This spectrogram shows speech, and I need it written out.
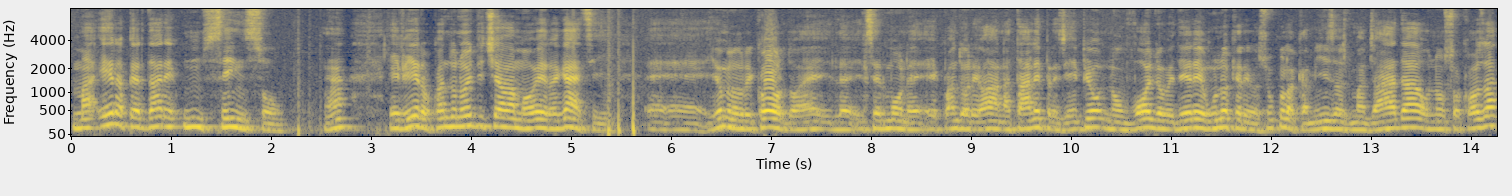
ma era per dare un senso. eh? È vero, quando noi dicevamo, eh, ragazzi, eh, io me lo ricordo, eh, il, il sermone, e quando arrivava Natale, per esempio, non voglio vedere uno che arriva su con la camicia smagiata o non so cosa,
